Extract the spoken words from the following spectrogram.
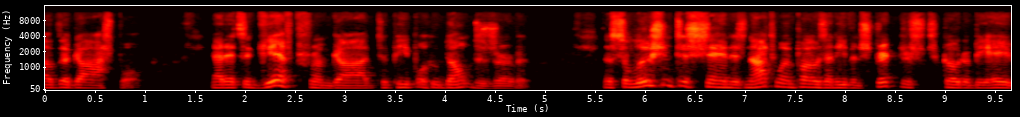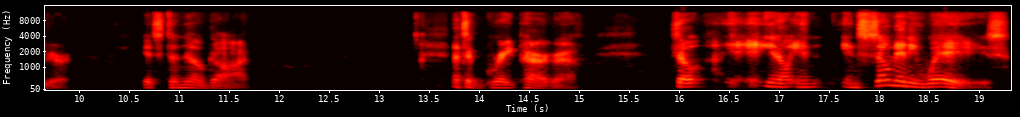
of the gospel that it's a gift from God to people who don't deserve it. The solution to sin is not to impose an even stricter code of behavior, it's to know God. That's a great paragraph. So, you know, in in so many ways,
